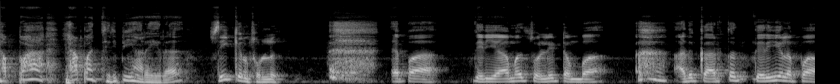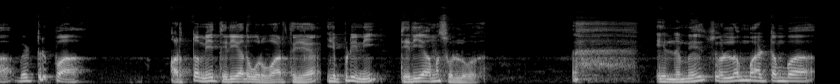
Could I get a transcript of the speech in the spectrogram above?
அப்பா ஏப்பா திருப்பியும் அறையிற? சீக்கிரம் சொல்லு. ஏப்பா தெரியாமல் சொல்லிட்டம்பா. அதுக்கு அர்த்தம் தெரியலப்பா விட்டுருப்பா. அர்த்தமே தெரியாத ஒரு வார்த்தையை எப்படி நீ தெரியாமல் சொல்லுவ? இன்னுமே சொல்ல மாட்டேன்பா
